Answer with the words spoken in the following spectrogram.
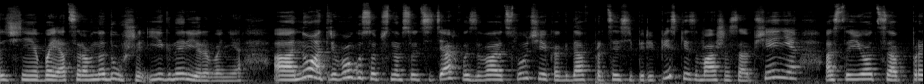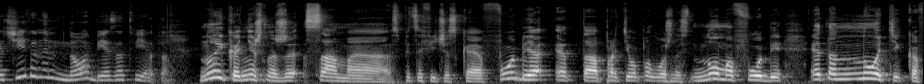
точнее, боятся равнодушия и игнорирования. А, ну а тревогу, собственно, в соцсетях вызывают случаи, когда в процессе переписки ваше сообщение остается прочитанным, но без ответа. Ну и, конечно же, самая специфическая фобия – это противоположность номофобии, это нотикоф...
